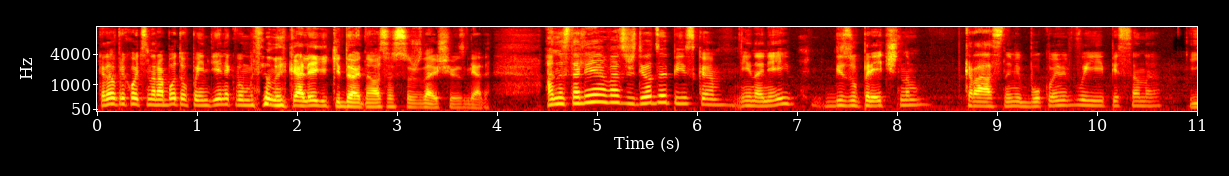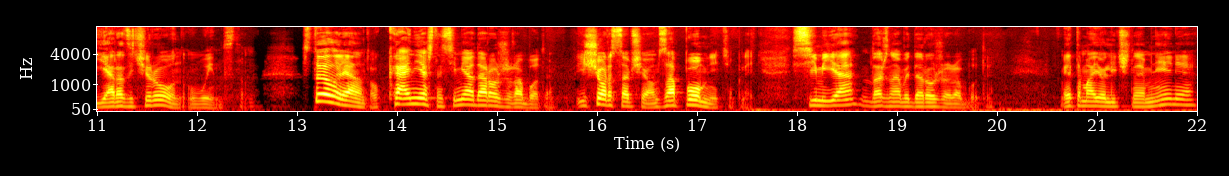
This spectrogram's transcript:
Когда вы приходите на работу в понедельник, вымышленные коллеги кидают на вас осуждающие взгляды. А на столе вас ждет записка. И на ней безупречным красными буквами выписано. Я разочарован, Уинстон. Стоило ли оно того? Конечно, семья дороже работы. Еще раз сообщаю вам, запомните, блядь. Семья должна быть дороже работы. Это мое личное мнение.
